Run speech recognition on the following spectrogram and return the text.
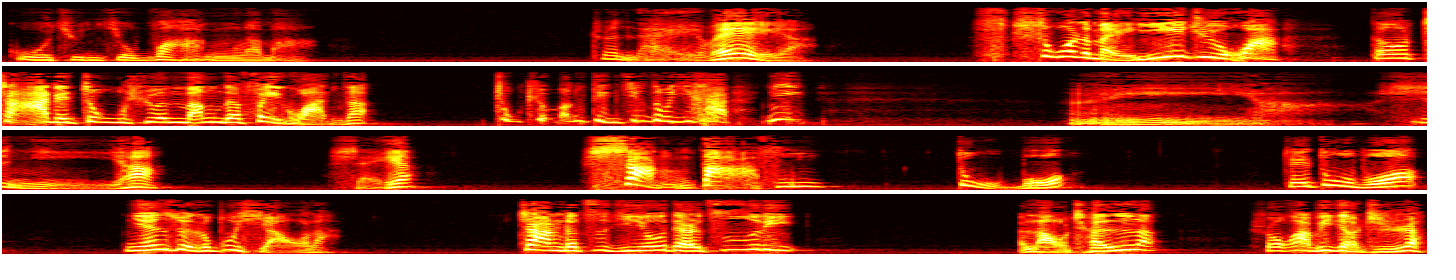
国君就忘了吗？这哪位呀？说的每一句话。都扎着周宣王的肺管子，周宣王定睛这么一看，你，哎呀，是你呀，谁呀？上大夫杜伯。这杜伯年岁可不小了，仗着自己有点资历，老陈了，说话比较直啊，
